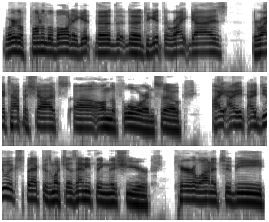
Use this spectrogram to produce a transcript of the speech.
where to funnel the ball to get the, the, the, to get the right guys, the right type of shots uh, on the floor. And so I, I, I do expect as much as anything this year, Carolina to be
